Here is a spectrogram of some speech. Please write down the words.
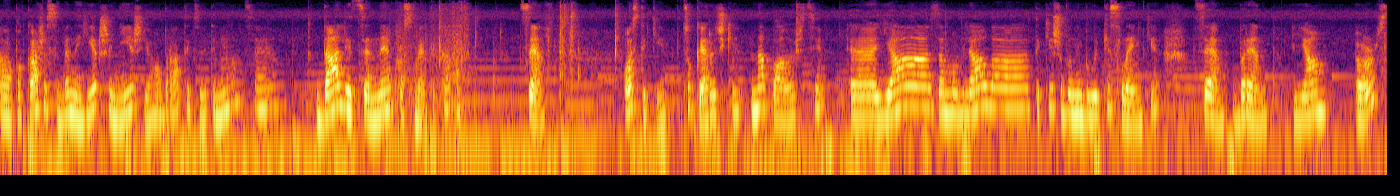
е, покаже себе не гірше, ніж його братик з вітаміном С. Далі це не косметика, це ось такі цукерочки на паличці. Е, я замовляла такі, щоб вони були кисленькі. Це бренд Yum Earth.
